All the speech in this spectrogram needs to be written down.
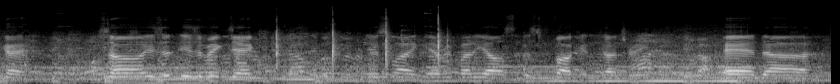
Okay. So he's a, he's a big dick, just like everybody else in this fucking country. And uh,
